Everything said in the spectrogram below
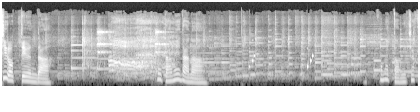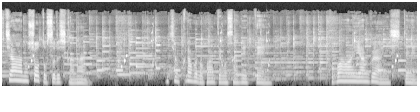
しろって言うんだ。これダメだな。こうなったらめちゃくちゃあのショートするしかない。もちろんクラブの番手も下げて5番アイアンぐらいにして。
